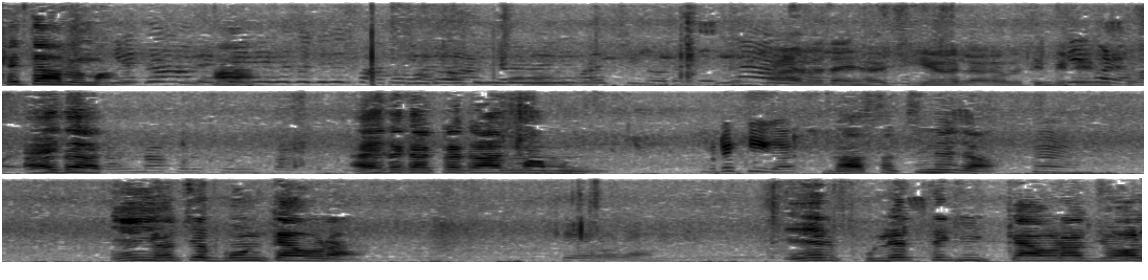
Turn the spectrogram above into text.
খেতে হবে মা। হ্যাঁ। দেখ। দেখ একটা গাছ মামুনি। ওটা কি গাছ? গাছটা চিনে যা। হ্যাঁ। এই হচ্ছে বন কেওড়া। এর ফুলের থেকে কেওড়া জল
